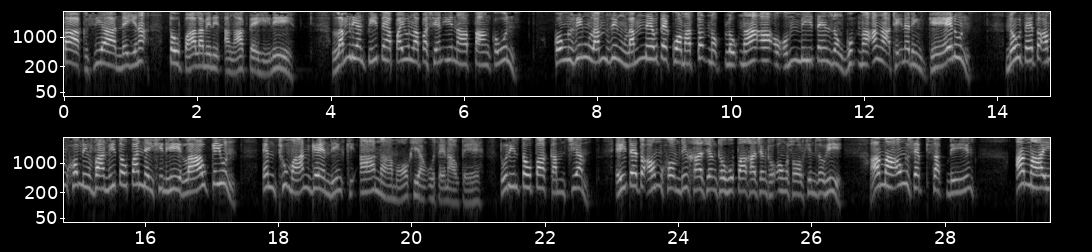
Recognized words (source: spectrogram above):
tak zia neina to parlament angak te hi ni. Lamlian pi te payun la pasian i na tang kun kong jing lam jing lam neu te kwa ma tot nop lo na a o om mi ten zong gup na anga theina ding genun no te to am khom ding van mi to pan nei khin hi lau keun en thu man gen ding ki a na mo khiang u te nau te tunin to pa kam chiam. Eite to om khom ding kha siang tho hu pa kha siang tho ong sol khin zo hi. Ama ong sep sak ding. Ama i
